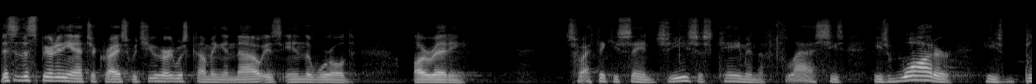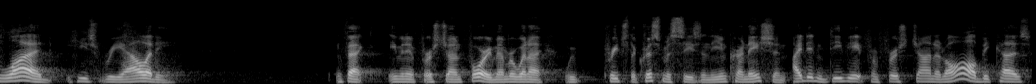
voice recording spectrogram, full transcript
This is the spirit of the Antichrist, which you heard was coming and now is in the world already. So I think he's saying Jesus came in the flesh. He's, he's water, he's blood, he's reality. In fact, even in 1 John 4, remember when I, we preached the Christmas season, the incarnation, I didn't deviate from 1 John at all because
